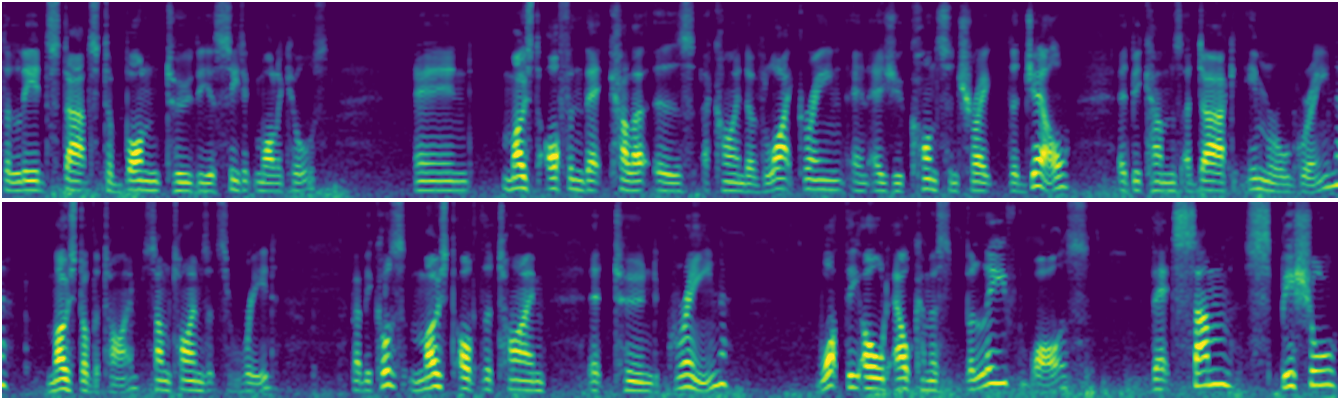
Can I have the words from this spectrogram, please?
the lead starts to bond to the acetic molecules and most often that colour is a kind of light green and as you concentrate the gel it becomes a dark emerald green most of the time. Sometimes it's red. But because most of the time it turned green what the old alchemists believed was that some special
